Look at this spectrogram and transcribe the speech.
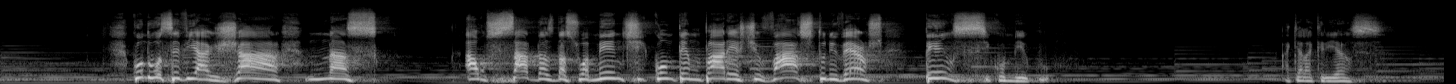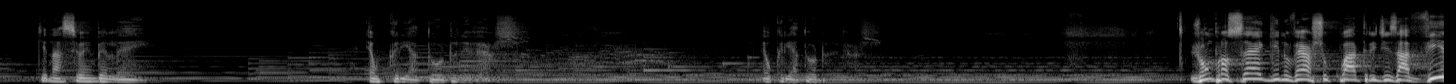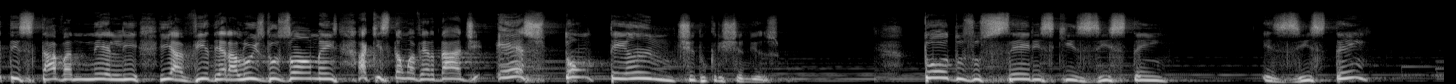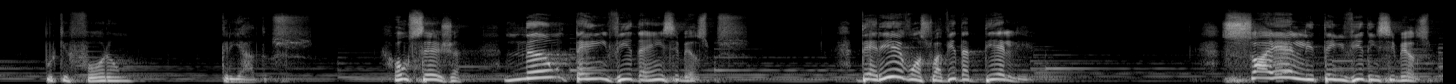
quando você viajar nas alçadas da sua mente, contemplar este vasto universo, pense comigo. Aquela criança que nasceu em Belém é o Criador do universo. É o Criador do universo. João prossegue no verso 4 e diz: A vida estava nele, e a vida era a luz dos homens. Aqui está uma verdade estonteante do cristianismo. Todos os seres que existem, existem porque foram criados. Ou seja, não têm vida em si mesmos, derivam a sua vida dele só Ele tem vida em si mesmo.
